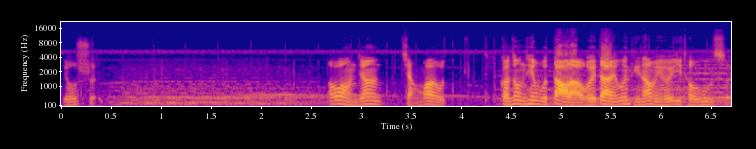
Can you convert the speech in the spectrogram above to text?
有水。啊，哇！你这样讲话，我观众听不到了，我会带来问题，他们也会一头雾水。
